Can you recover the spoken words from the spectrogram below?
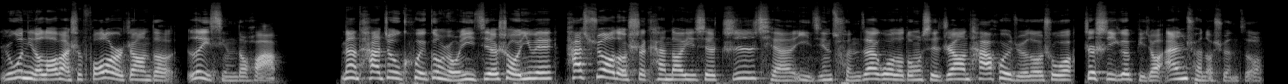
如果你的老板是 follower 这样的类型的话，那他就会更容易接受，因为他需要的是看到一些之前已经存在过的东西，这样他会觉得说这是一个比较安全的选择。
